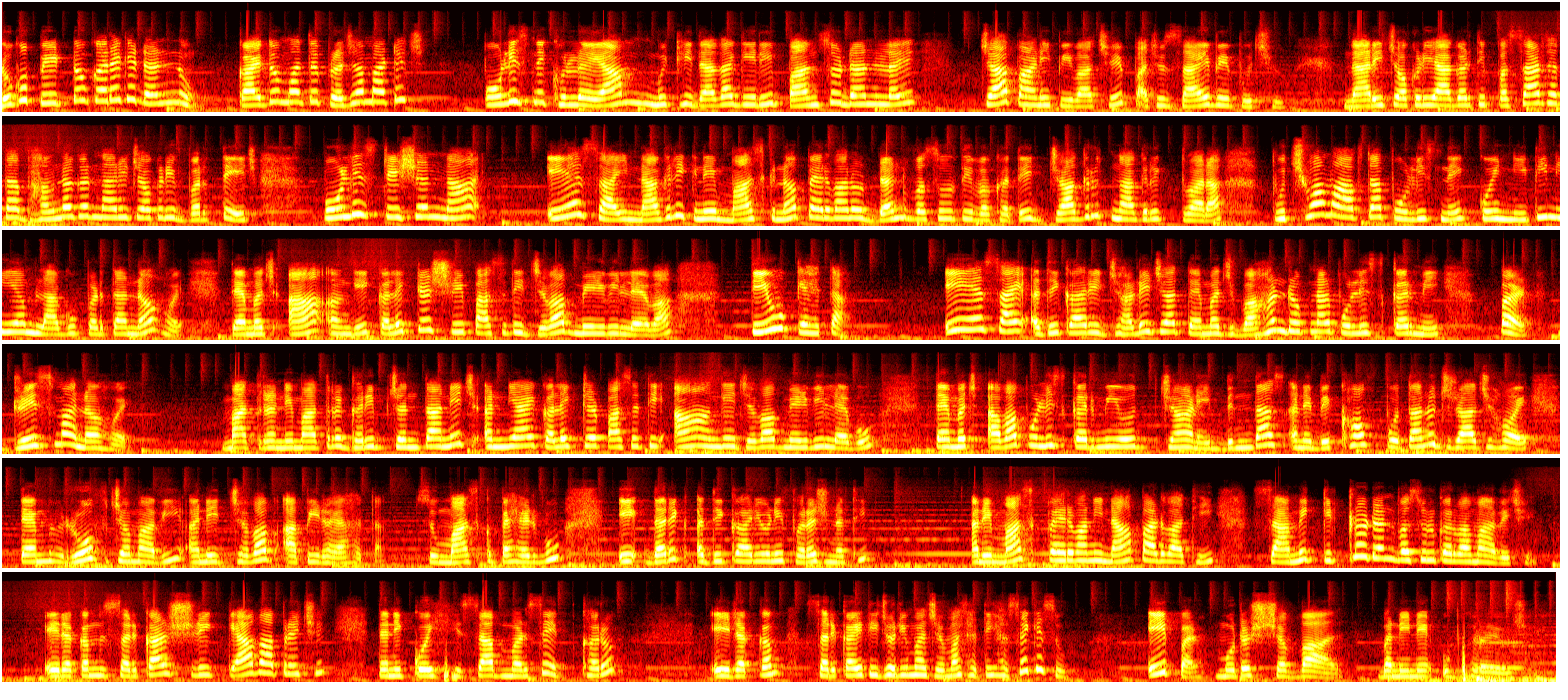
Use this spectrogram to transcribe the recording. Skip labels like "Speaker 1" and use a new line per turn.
લોકો પેટનું કરે કે દંડનું? કાયદો માત્ર પ્રજા માટે જ? પોલીસને ખુલ્લેઆમ મીઠી દાદાગીરી, પાંચસો દંડ લઈ ચા પાણી પીવા છે, પાછું સાહેબે પૂછ્યું. નારી ચોકડી આગળથી પસાર થતા ભાવનગર નારી ચોકડી વર્તેજ પોલીસ સ્ટેશનના એએસઆઈ નાગરિકને માસ્ક ન પહેરવાનો દંડ વસૂલતી વખતે જાગૃત નાગરિક દ્વારા પૂછવામાં આવતા પોલીસને કોઈ નીતિ નિયમ લાગુ પડતા ન હોય. તેમજ આ અંગે કલેક્ટરશ્રી પાસેથી જવાબ મેળવી લેવા તેવું કહેતા એએસઆઈ અધિકારી જાડેજા તેમજ વાહન રોકનાર પોલીસ કર્મી પણ ડ્રેસમાં ન હોય. માત્ર ને માત્ર ગરીબ જનતાને જ અન્યાય કલેક્ટર પાસેથી આ અંગે જવાબ મેળવી લેવો તેમજ આવા પોલીસ કર્મીઓ જાણે બિંદાસ અને બેખૌફ પોતાનું જ રાજ હોય તેમ રોફ જમાવી અને જવાબ આપી રહ્યા હતા. શું માસ્ક પહેરવું એ દરેક અધિકારીઓની ફરજ નથી? અને માસ્ક પહેરવાની ના પાડવાથી સામે કેટલો દંડ વસૂલ કરવામાં આવે છે? એ રકમ સરકાર શ્રી ક્યાં વાપરે છે? તેની કોઈ હિસાબ મળશે ખરો? એ રકમ સરકારી તિજોરીમાં જમા થતી હશે કે શું? એ પણ મોટો સવાલ બનીને ઊભો રહ્યો છે.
